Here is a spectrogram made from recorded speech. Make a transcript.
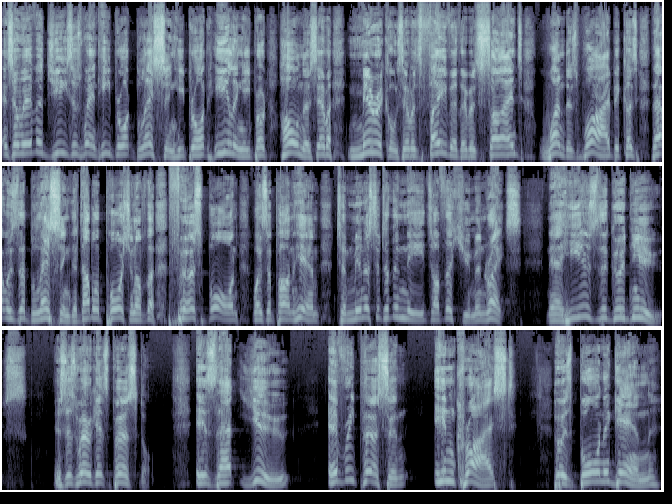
And so wherever Jesus went, he brought blessing, he brought healing, he brought wholeness. There were miracles, there was favor, there was signs, wonders. Why? Because that was the blessing. The double portion of the firstborn was upon him to minister to the needs of the human race. Now, here's the good news. This is where it gets personal. Is that you, every person in Christ who is born again,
